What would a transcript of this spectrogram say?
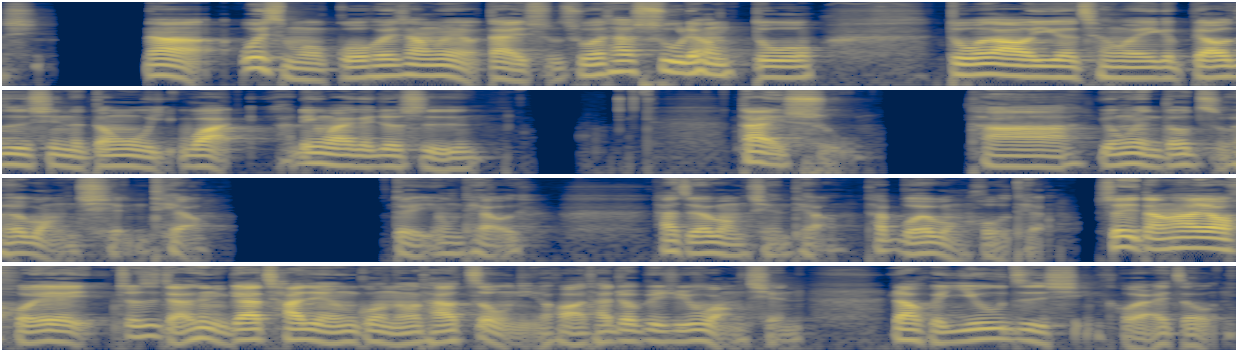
西。那为什么国徽上面有袋鼠？除了它数量多多到一个成为一个标志性的动物以外，另外一个就是袋鼠它永远都只会往前跳，对，用跳的，它只会往前跳，它不会往后跳。所以，当他要回，就是假设你跟他擦肩而过，然后他要揍你的话，他就必须往前绕个 U 字形回来揍你，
